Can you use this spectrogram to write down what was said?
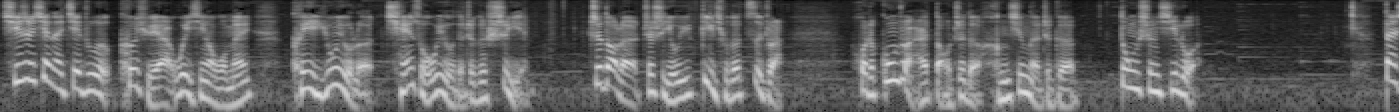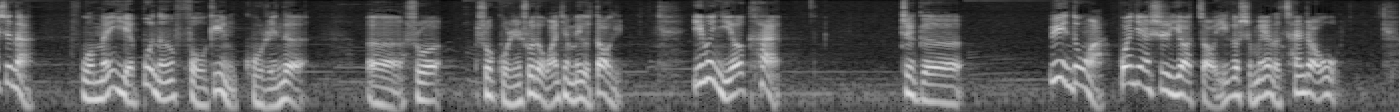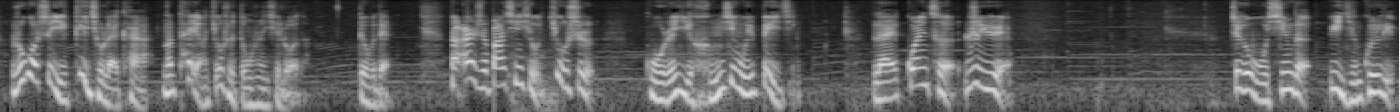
其实现在借助科学啊、卫星啊，我们可以拥有了前所未有的这个视野，知道了这是由于地球的自转或者公转而导致的恒星的这个东升西落。但是呢，我们也不能否定古人的。呃，说说古人说的完全没有道理，因为你要看这个运动啊，关键是要找一个什么样的参照物。如果是以地球来看，那太阳就是东升西落的，对不对？那二十八星宿就是古人以恒星为背景来观测日月这个五星的运行规律。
